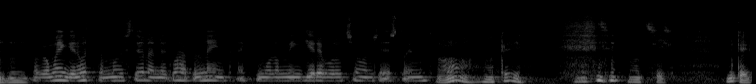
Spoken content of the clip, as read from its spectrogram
Mhm. aga ma jäingi mõtlema, ma vist ei ole nüüd vahepeal näinud, äkki mul on mingi revolutsioon sees toimunud. aa, okei, vot siis, okei,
